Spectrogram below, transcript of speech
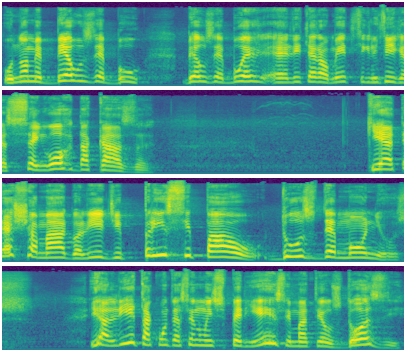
O nome é Beuzebu. Beuzebu é, é, literalmente significa Senhor da casa que é até chamado ali de principal dos demônios. E ali está acontecendo uma experiência em Mateus 12,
